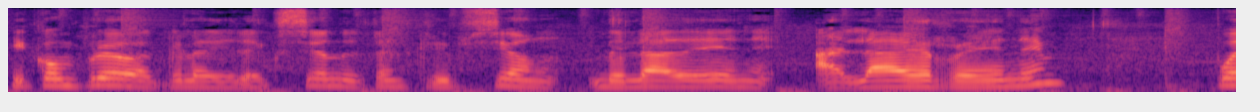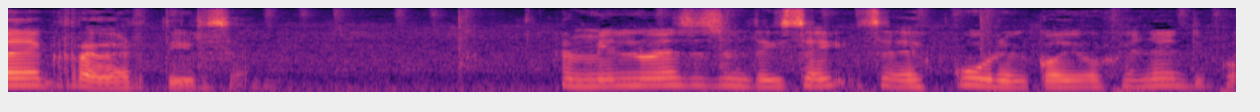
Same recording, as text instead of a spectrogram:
y comprueba que la dirección de transcripción del ADN al ARN puede revertirse. En 1966 se descubre el código genético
